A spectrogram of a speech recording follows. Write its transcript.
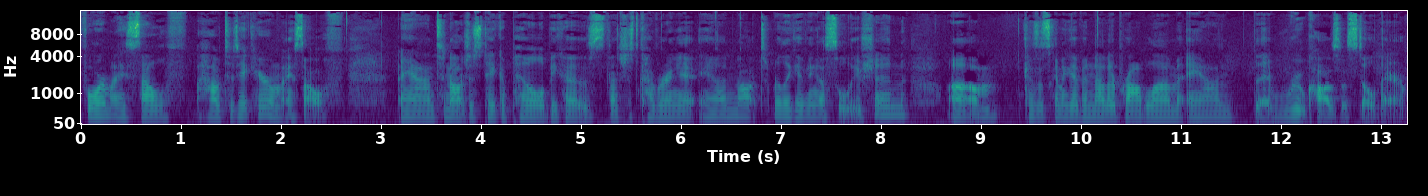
for myself how to take care of myself and to not just take a pill because that's just covering it and not really giving a solution um, because it's going to give another problem and the root cause is still there.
